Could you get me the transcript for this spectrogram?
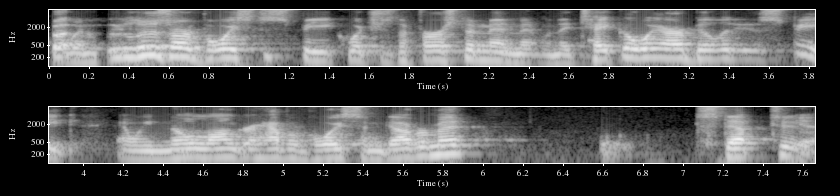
But- when we lose our voice to speak, which is the First Amendment, when they take away our ability to speak and we no longer have a voice in government, step two, Yeah.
